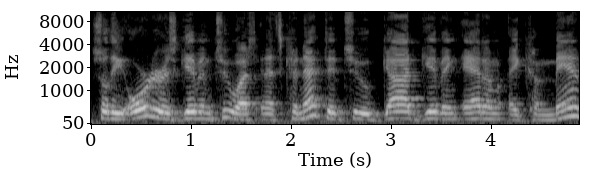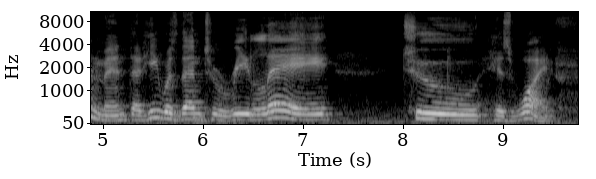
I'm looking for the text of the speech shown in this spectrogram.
So the order is given to us, and it's connected to God giving Adam a commandment that he was then to relay to his wife.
